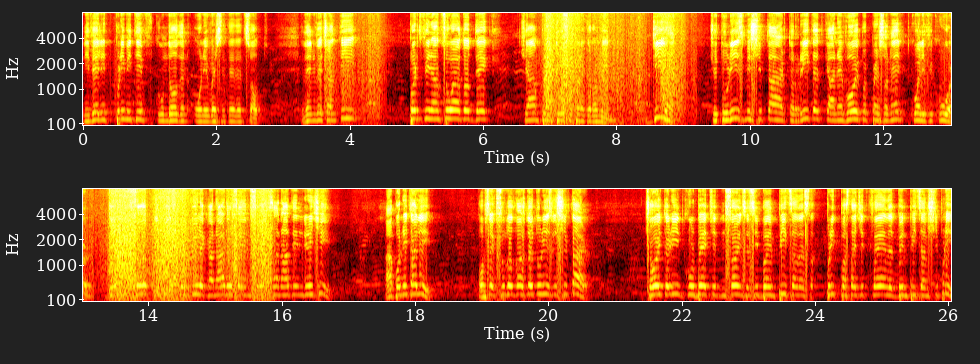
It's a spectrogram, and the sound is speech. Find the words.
nivelit primitiv ku ndodhen universitetet sot, dhe në veçanti për të financuar ato degë që janë premtuese për ekonominë. Dihet që turizmi shqiptar të rritet ka nevojë për personel të kualifikuar. Deri më sot një pjesë prej tyre kanë ardhur se e mësuan zanatin në Greqi. Apo në Itali. Po pse kështu do të vazhdojë turizmi shqiptar? Çoji të rinjtë kurbet që të mësojnë se si bëhen pica dhe prit pastaj që të kthehen dhe të bëjnë pica në Shqipëri.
